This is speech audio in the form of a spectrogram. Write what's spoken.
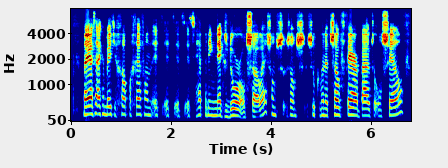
Nou ja, het is eigenlijk een beetje grappig, hè, van it, it, it, it's happening next door of zo. Hè? Soms, soms zoeken we het zo ver buiten onszelf,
